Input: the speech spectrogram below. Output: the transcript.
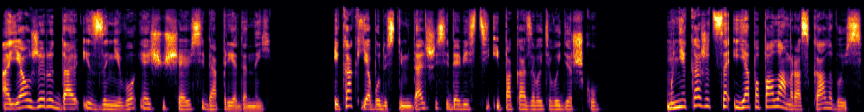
а я уже рыдаю из-за него и ощущаю себя преданной. И как я буду с ним дальше себя вести и показывать выдержку? Мне кажется, я пополам раскалываюсь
